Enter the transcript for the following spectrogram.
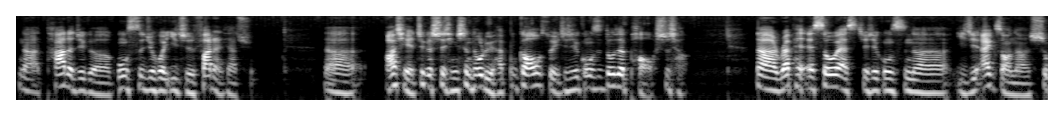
那它的这个公司就会一直发展下去。那而且这个事情渗透率还不高，所以这些公司都在跑市场。那 Rapid SOS 这些公司呢，以及 Exxon 呢，是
